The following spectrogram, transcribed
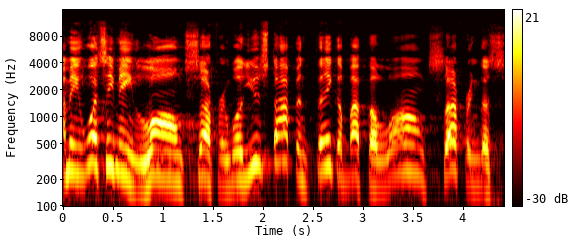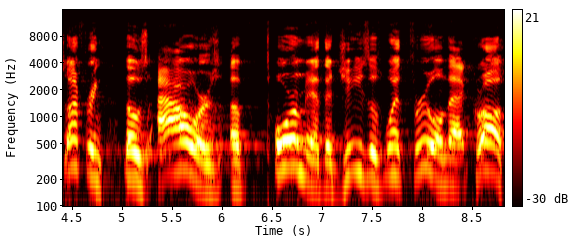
I mean, what's he mean, long suffering? Well, you stop and think about the long suffering, the suffering, those hours of torment that Jesus went through on that cross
